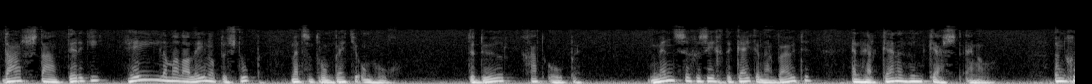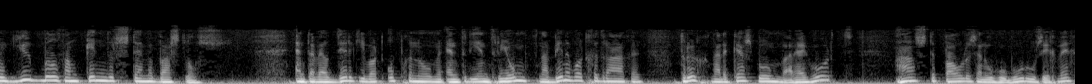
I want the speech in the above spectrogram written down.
Daar staat Dirkie helemaal alleen op de stoep met zijn trompetje omhoog. De deur gaat open. Mensengezichten kijken naar buiten en herkennen hun kerstengel. Een gejubel van kinderstemmen barst los. En terwijl Dirkie wordt opgenomen en in triomf naar binnen wordt gedragen, terug naar de kerstboom waar hij hoort, haasten Paulus en Oeguburu zich weg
